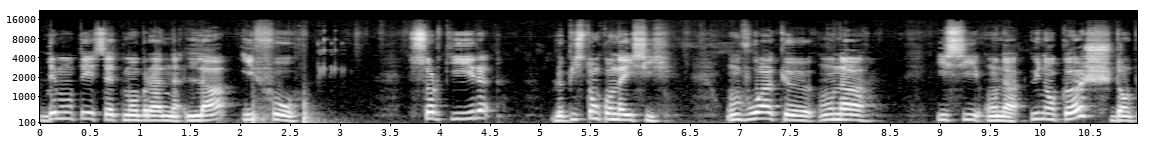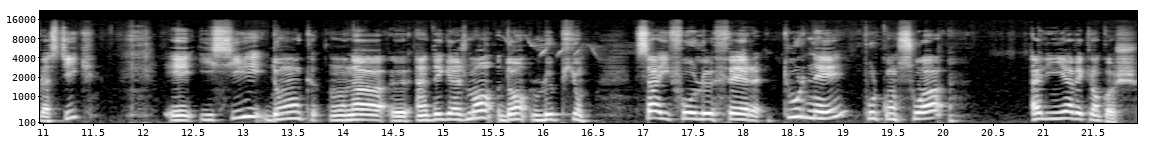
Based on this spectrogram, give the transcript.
démonter cette membrane là, il faut sortir le piston qu'on a ici. On voit que on a Ici, on a une encoche dans le plastique. Et ici, donc, on a euh, un dégagement dans le pion. Ça, il faut le faire tourner pour qu'on soit aligné avec l'encoche.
